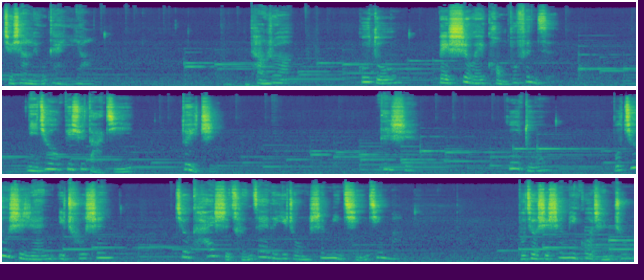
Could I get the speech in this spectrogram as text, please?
就像流感一样，倘若孤独被视为恐怖分子，你就必须打击、对峙。但是，孤独不就是人一出生就开始存在的一种生命情境吗？不就是生命过程中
